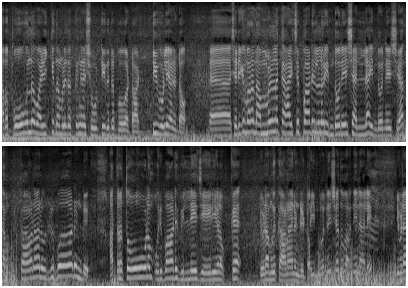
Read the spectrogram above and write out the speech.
അപ്പോൾ പോകുന്ന വഴിക്ക് നമ്മളിതൊക്കെ ഇങ്ങനെ ഷൂട്ട് ചെയ്തിട്ട് പോകും കേട്ടോ അടിപൊളിയാണ് കേട്ടോ ശരിക്കും പറഞ്ഞാൽ നമ്മളുടെ കാഴ്ചപ്പാടിലുള്ള ഒരു ഇന്തോനേഷ്യ അല്ല ഇന്തോനേഷ്യ. നമുക്ക് കാണാൻ ഒരുപാടുണ്ട്. അത്രത്തോളം ഒരുപാട് വില്ലേജ് ഏരിയകളൊക്കെ ഇവിടെ നമുക്ക് കാണാനുണ്ട് കേട്ടോ ഇന്തോനേഷ്യ എന്ന് പറഞ്ഞു കഴിഞ്ഞാൽ ഇവിടെ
